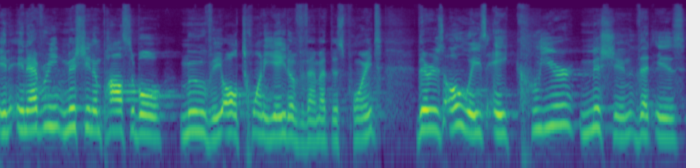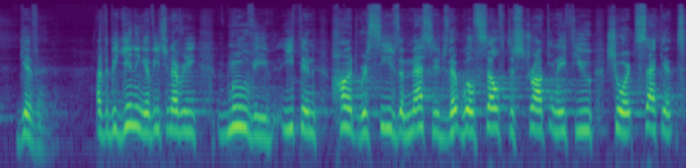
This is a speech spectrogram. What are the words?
In, in every Mission Impossible movie, all 28 of them at this point, there is always a clear mission that is given. At the beginning of each and every movie, Ethan Hunt receives a message that will self destruct in a few short seconds.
